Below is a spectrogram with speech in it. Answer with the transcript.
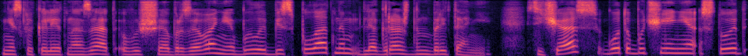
Несколько лет назад высшее образование было бесплатным для граждан Британии. Сейчас год обучения стоит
